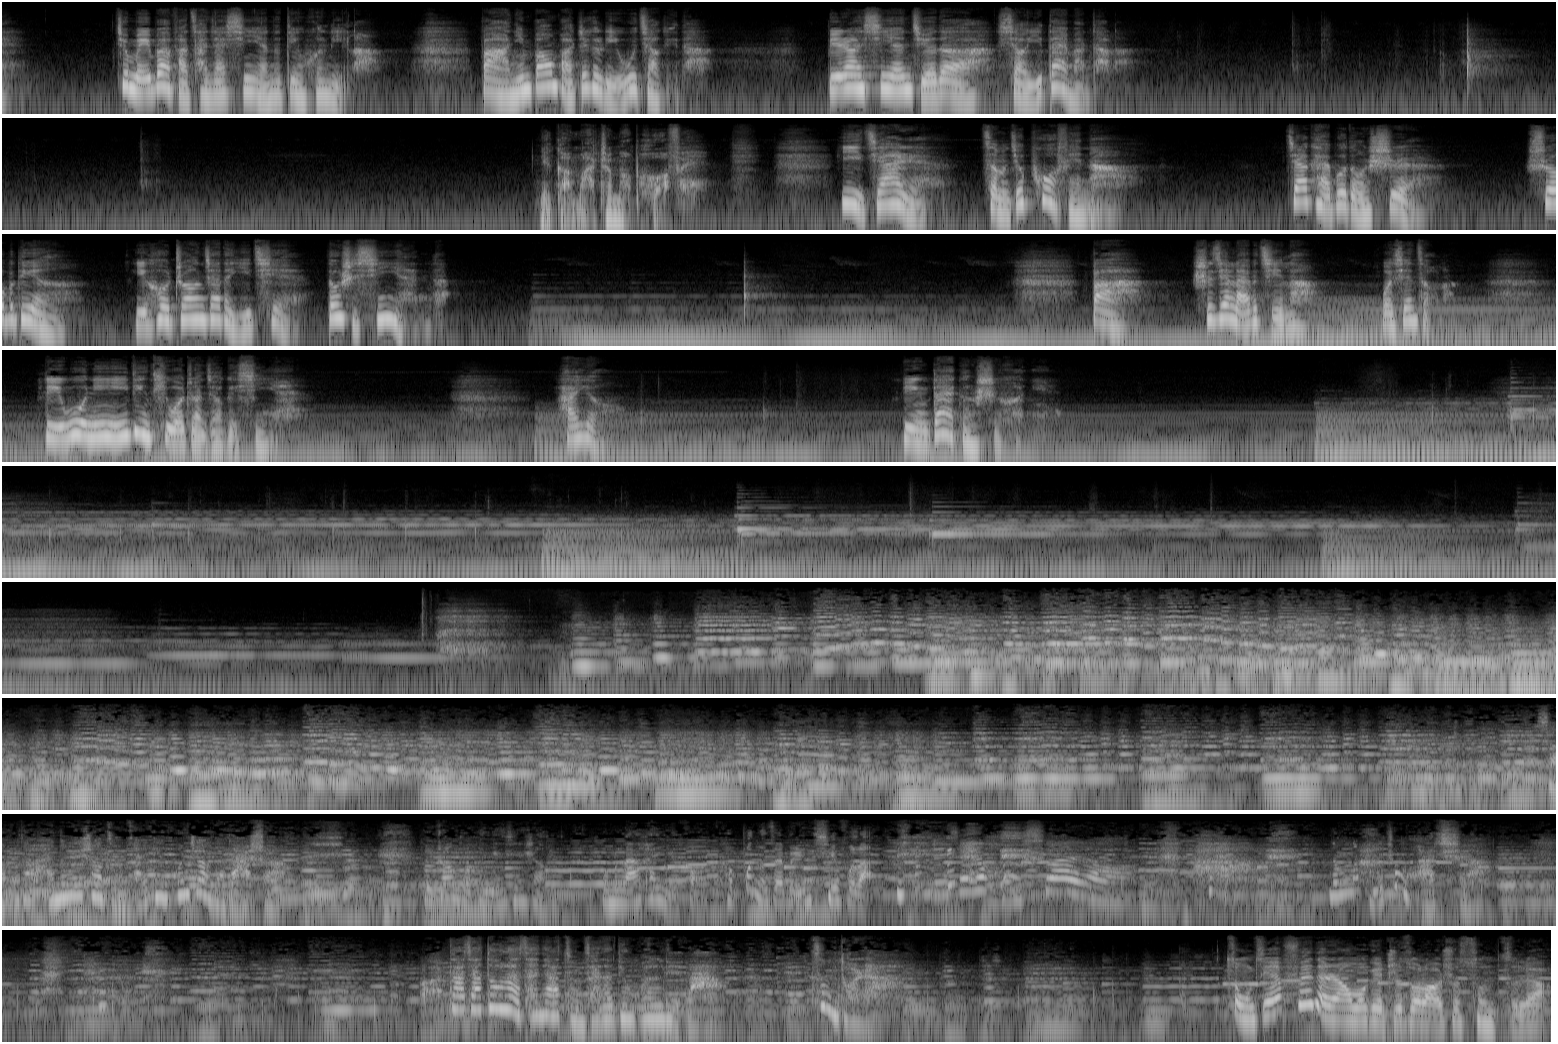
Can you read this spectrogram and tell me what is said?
就没办法参加心妍的订婚礼了。爸，您帮我把这个礼物交给他，别让心妍觉得小姨怠慢她了。你干嘛这么破费？一家人怎么就破费呢？嘉凯不懂事，说不定以后庄家的一切都是心妍的。爸，时间来不及了，我先走了。礼物您一定替我转交给心妍。还有，领带更适合您。欺负了。严先生好帅啊！能不能别这么花痴啊？大家都来参加总裁的订婚礼啦，这么多人啊！总监非得让我给制作老师送资料，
